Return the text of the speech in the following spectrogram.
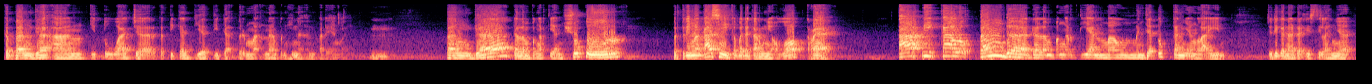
Kebanggaan itu wajar ketika dia tidak bermakna penghinaan pada yang lain. Hmm. Bangga dalam pengertian syukur, hmm. berterima kasih kepada karunia Allah, keren tapi kalau bangga dalam pengertian mau menjatuhkan yang lain, jadi kan ada istilahnya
